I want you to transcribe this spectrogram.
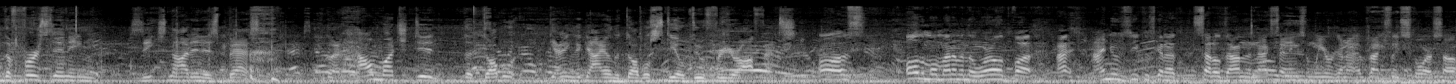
The first inning, Zeke's not in his best, but how much did the double, getting the guy on the double steal, do for your offense? Oh, it was all the momentum in the world, but I, I knew Zeke was going to settle down in the next innings, and we were going to eventually score. So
